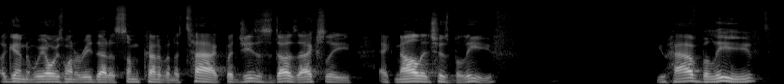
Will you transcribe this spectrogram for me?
again, we always want to read that as some kind of an attack, but Jesus does actually acknowledge his belief. You have believed.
